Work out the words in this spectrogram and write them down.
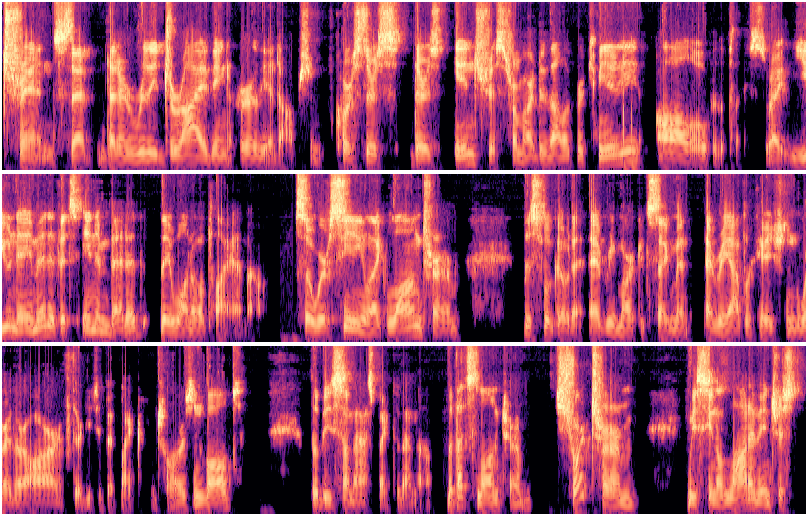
trends that that are really driving early adoption. Of course, there's there's interest from our developer community all over the place, right? You name it, if it's in embedded, they want to apply ML. So we're seeing like long term, this will go to every market segment, every application where there are 32-bit microcontrollers involved. There'll be some aspect of ML, but that's long term. Short term, we've seen a lot of interest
